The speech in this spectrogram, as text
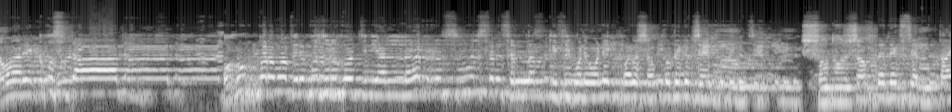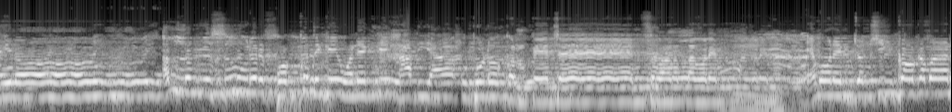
আমার এক উস্তাদ বড় মাফের বুজুর্গ যিনি আল্লাহর রসুল সাল্লামকে জীবনে অনেকবার স্বপ্ন দেখেছেন। শুধু স্বপ্ন দেখছেন, তাই নয়, আল্লাহর রসুলের পক্ষ থেকে অনেক হাদিয়া উপঢৌকন পেয়েছেন। সুবহানাল্লাহ বলেন। এমন একজন শিক্ষক আমার,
